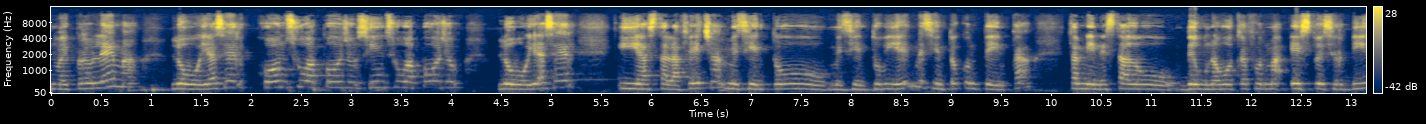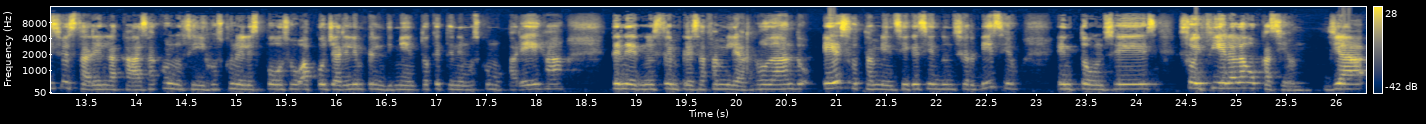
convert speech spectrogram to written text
no hay problema, lo voy a hacer con su apoyo, sin su apoyo, lo voy a hacer y hasta la fecha me siento, me siento bien, me siento contenta. También he estado de una u otra forma, esto es servicio, estar en la casa con los hijos, con el esposo, apoyar el emprendimiento que tenemos como pareja, tener nuestra empresa familiar rodando, eso también sigue siendo un servicio. Entonces, soy fiel a la vocación. Ya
